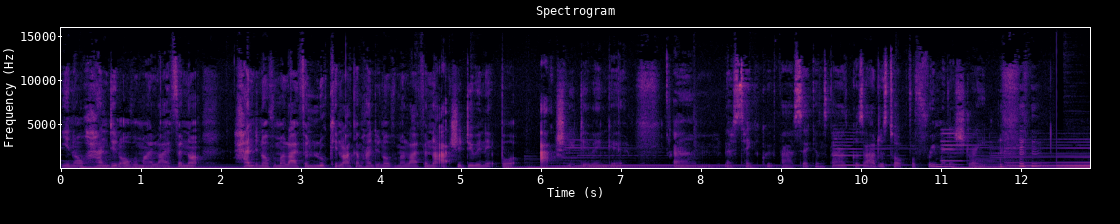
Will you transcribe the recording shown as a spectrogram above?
You know, handing over my life and not handing over my life and looking like I'm handing over my life and not actually doing it, but actually doing it. Um, let's take a quick five seconds, guys, because I'll just talk for three minutes straight.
